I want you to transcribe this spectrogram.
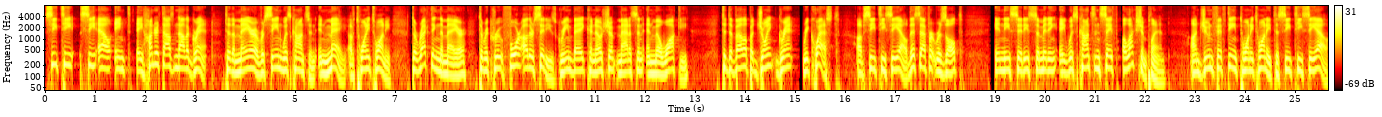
CTCL inked a $100,000 grant to the mayor of Racine, Wisconsin in May of 2020, directing the mayor to recruit four other cities, Green Bay, Kenosha, Madison, and Milwaukee, to develop a joint grant request of CTCL. This effort result in these cities submitting a Wisconsin safe election plan on June 15, 2020 to CTCL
